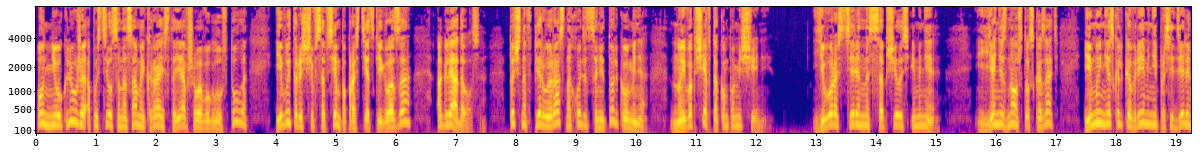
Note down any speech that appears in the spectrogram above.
он неуклюже опустился на самый край стоявшего в углу стула и, вытаращив совсем по-простецкие глаза, оглядывался. Точно в первый раз находится не только у меня, но и вообще в таком помещении. Его растерянность сообщилась и мне. Я не знал, что сказать, и мы несколько времени просидели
